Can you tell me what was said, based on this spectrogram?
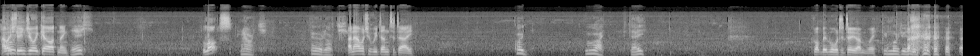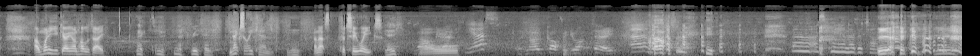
How much do you enjoy gardening? Yes, Lots. lots. Very lots. And how much have we done today? Good. All right, today. Got a bit more to do, haven't we? Bit more to do and when are you going on holiday? next, next weekend. Next weekend. Mm. And that's for two weeks. Yes. Oh. Yes. There's no coffee, do you want tea? Uh, ask me another time. Yeah.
